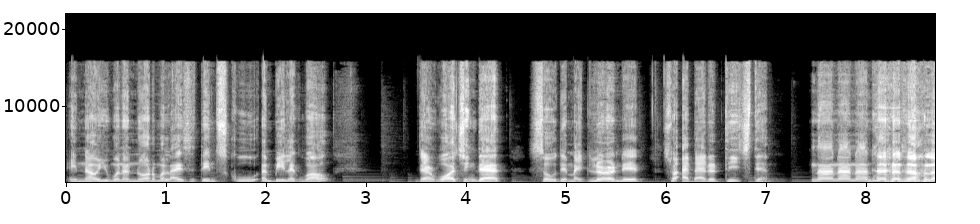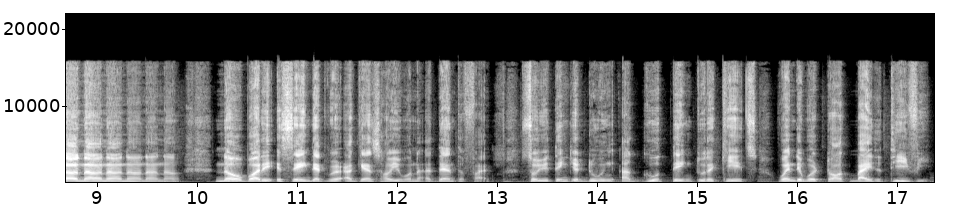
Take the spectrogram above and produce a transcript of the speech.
And now you want to normalize it in school and be like, well, they're watching that, so they might learn it, so I better teach them. No, no, no, no, no, no, no, no, no, no, no. Nobody is saying that we're against how you want to identify. So you think you're doing a good thing to the kids when they were taught by the TV.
